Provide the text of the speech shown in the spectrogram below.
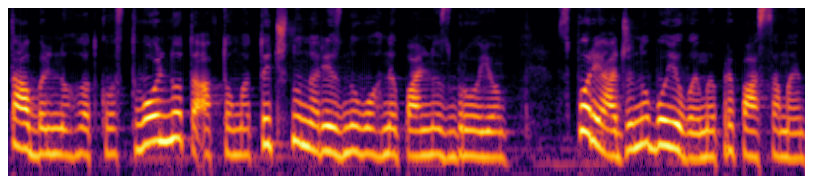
табельну гладкоствольну та автоматичну нарізну вогнепальну зброю, споряджену бойовими припасами.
